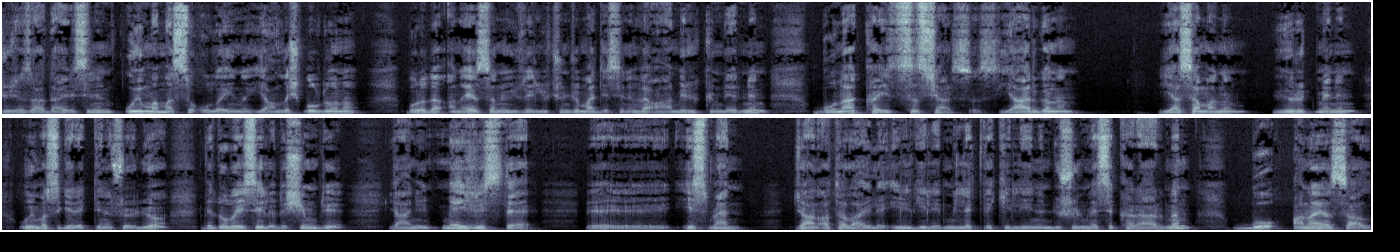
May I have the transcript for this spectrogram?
Ceza Dairesi'nin uymaması olayını yanlış bulduğunu, burada anayasanın 153. maddesinin ve amir hükümlerinin buna kayıtsız şartsız yargının, yasamanın, yürütmenin uyması gerektiğini söylüyor ve dolayısıyla da şimdi yani mecliste e, ismen Can Atalay ile ilgili milletvekilliğinin düşülmesi kararının bu anayasal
